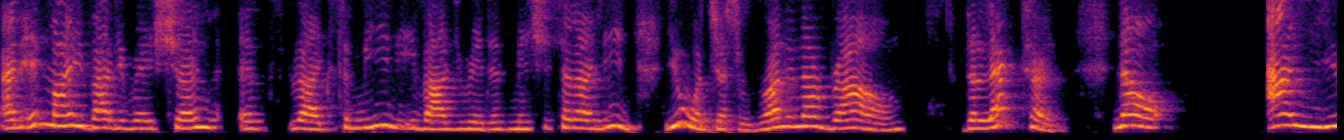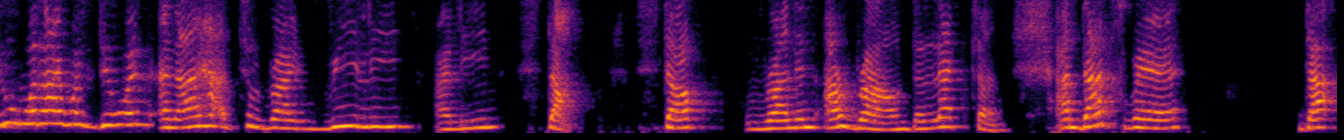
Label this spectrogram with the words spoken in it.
And in my evaluation, it's like Samine evaluated me. She said, Eileen, you were just running around the lectern. Now, I knew what I was doing, and I had to write really, Eileen, stop, stop, running around the lectern. And that's where that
